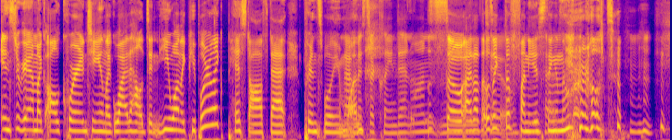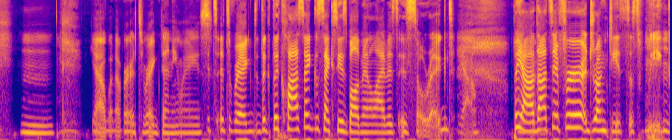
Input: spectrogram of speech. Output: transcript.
Instagram like all quarantine. Like why the hell didn't he won? Like people are like pissed off that Prince William that won. Mr. Clean didn't one. So I thought that was like the funniest thing in the world. Yeah, whatever. It's rigged, anyways. it's it's rigged. The, the classic sexiest bald man alive is is so rigged. yeah. But yeah, that's it for drunk deeds this week.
